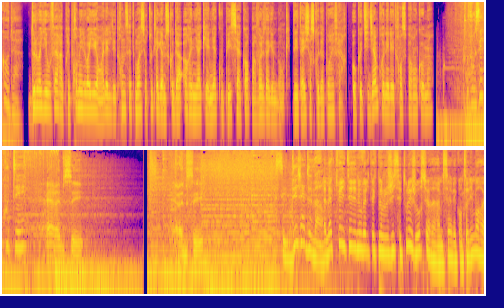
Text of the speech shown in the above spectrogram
Skoda. Deux loyers offerts après premier loyer en LLD 37 mois sur toute la gamme Skoda, Orenia et Enya Coupé, c'est accord par Volkswagen Bank. Détails sur skoda.fr. Au quotidien, prenez les transports en commun. Vous écoutez RMC. RMC. C'est déjà demain. L'actualité des nouvelles technologies, c'est tous les jours sur RMC avec Anthony Morel.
